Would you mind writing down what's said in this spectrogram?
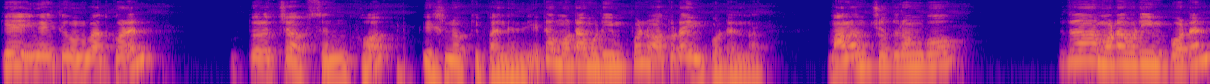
কে ইংরেজিতে অনুবাদ করেন? উত্তর হচ্ছে অপশন ঘ, কৃষ্ণ কৃপালিনী এটা মোটামুটি ইম্পর্টেন্ট অতটা ইম্পর্টেন্ট নয়। মালন চতুরঙ্গ চতুরঙ্গ মোটামুটি ইম্পর্টেন্ট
